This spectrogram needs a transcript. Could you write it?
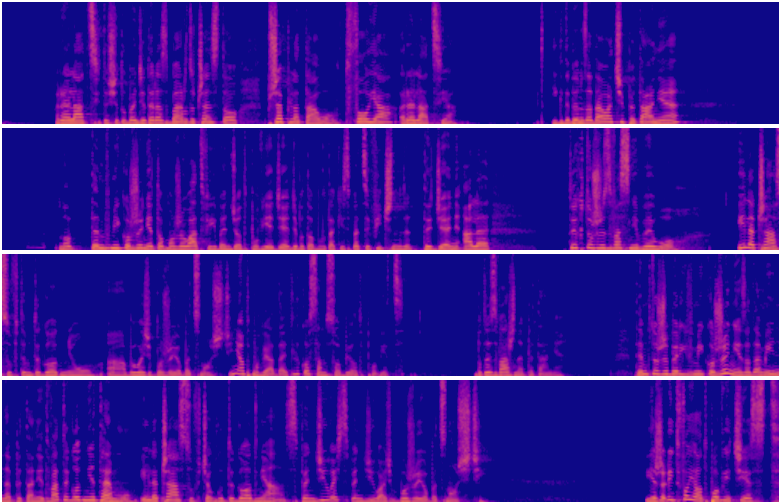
Relacji, to się tu będzie teraz bardzo często przeplatało. Twoja relacja. I gdybym zadała Ci pytanie, no tym w Mikorzynie to może łatwiej będzie odpowiedzieć, bo to był taki specyficzny tydzień, ale tych, którzy z Was nie było, ile czasu w tym tygodniu byłeś w Bożej obecności? Nie odpowiadaj, tylko sam sobie odpowiedz, bo to jest ważne pytanie. Tym, którzy byli w Mikorzynie, zadam inne pytanie. Dwa tygodnie temu, ile czasu w ciągu tygodnia spędziłeś, spędziłaś w Bożej obecności? Jeżeli Twoja odpowiedź jest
